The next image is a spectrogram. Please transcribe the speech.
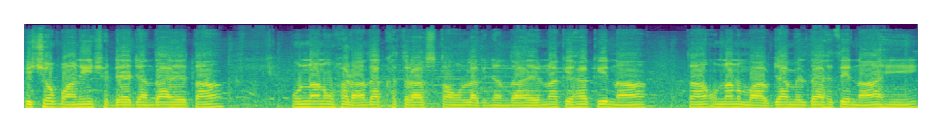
ਪਿੱਛੋਂ ਪਾਣੀ ਛੱਡਿਆ ਜਾਂਦਾ ਹੈ ਤਾਂ ਉਹਨਾਂ ਨੂੰ ਹੜ੍ਹਾਂ ਦਾ ਖਤਰਾ ਸਤਾਉਣ ਲੱਗ ਜਾਂਦਾ ਹੈ। ਉਹਨਾਂ ਕਿਹਾ ਕਿ ਨਾ ਤਾਂ ਉਹਨਾਂ ਨੂੰ ਮੁਆਵਜ਼ਾ ਮਿਲਦਾ ਹੈ ਤੇ ਨਾ ਹੀ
